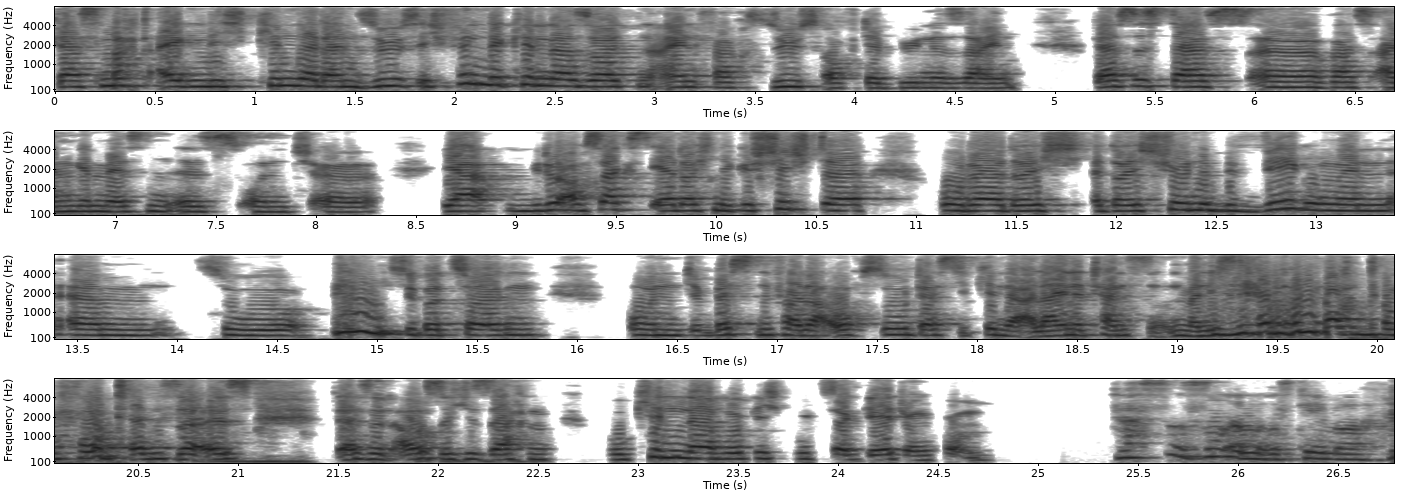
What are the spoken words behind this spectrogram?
das macht eigentlich Kinder dann süß. Ich finde, Kinder sollten einfach süß auf der Bühne sein. Das ist das, äh, was angemessen ist. Und äh, ja, wie du auch sagst, eher durch eine Geschichte oder durch, durch schöne Bewegungen ähm, zu, zu überzeugen. Und im besten Falle auch so, dass die Kinder alleine tanzen und man nicht selber noch der Vortänzer ist. Das sind auch solche Sachen, wo Kinder wirklich gut zur Geltung kommen. Das ist ein anderes Thema.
